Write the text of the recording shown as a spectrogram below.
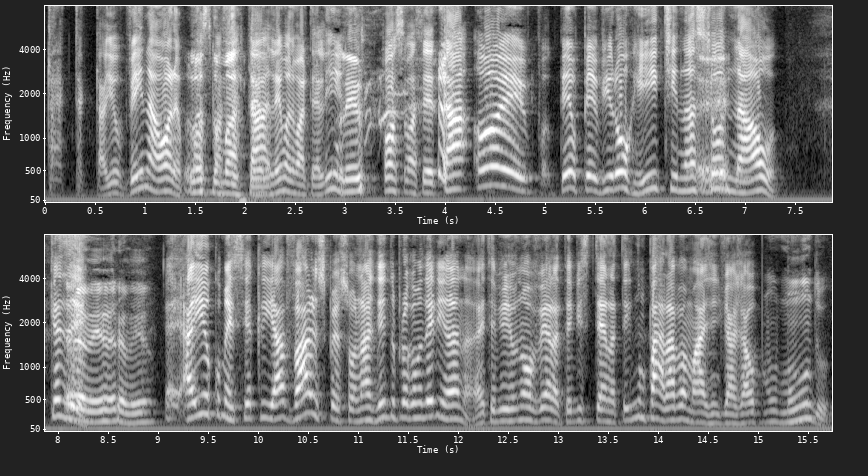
tac, tac, tac, aí eu veio na hora, lance posso do macetar? Lembra do martelinho? Lembro. Posso macetar? Oi, virou hit nacional. Quer Era dizer, mesmo, era mesmo. é, Aí eu comecei a criar vários personagens dentro do programa da Eliana. Aí teve novela, teve externa, teve, não parava mais, a gente viajava o mundo.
